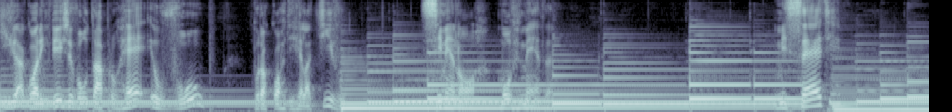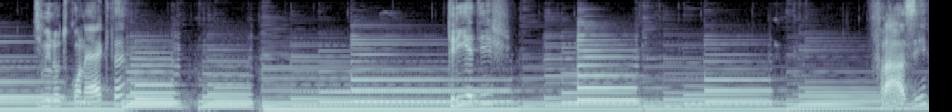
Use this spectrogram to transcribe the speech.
que agora em vez de eu voltar para o Ré, eu vou para o acorde relativo, Si menor, movimenta. Mi7, diminuto conecta, tríades, frase,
